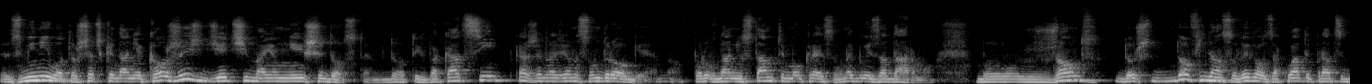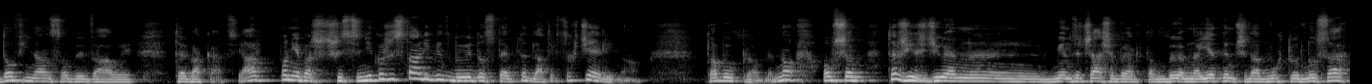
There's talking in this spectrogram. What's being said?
zmieniło troszeczkę na niekorzyść. Dzieci mają mniejszy dostęp do tych wakacji. W każdym razie one są drogie. No, w porównaniu z tamtym okresem one były za darmo, bo rząd dofinansowywał, zakłady pracy dofinansowywały te wakacje. A ponieważ wszyscy nie korzystali, więc były dostępne dla tych, co chcieli. No. To był problem. No owszem, też jeździłem e, w międzyczasie, bo jak tam byłem na jednym czy na dwóch turnusach,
